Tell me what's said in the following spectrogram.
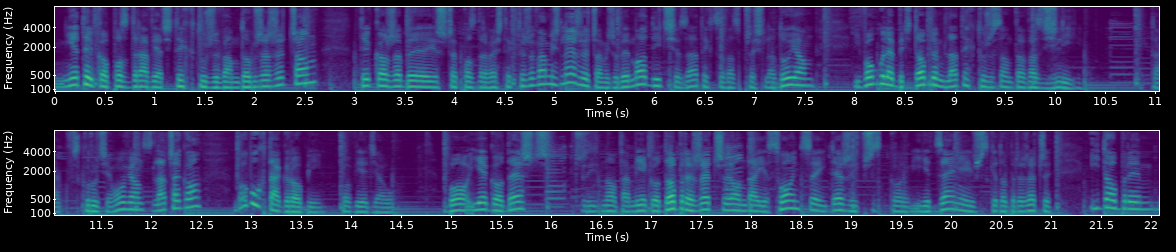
nie tylko pozdrawiać tych, którzy wam dobrze życzą, tylko żeby jeszcze pozdrawiać tych, którzy wam źle życzą i żeby modlić się za tych, co was prześladują i w ogóle być dobrym dla tych, którzy są dla was źli tak w skrócie mówiąc. Dlaczego? Bo Bóg tak robi, powiedział. Bo jego deszcz, czyli no tam jego dobre rzeczy, on daje słońce i deszcz i wszystko, i jedzenie i wszystkie dobre rzeczy i dobrym,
